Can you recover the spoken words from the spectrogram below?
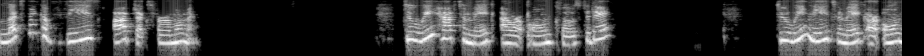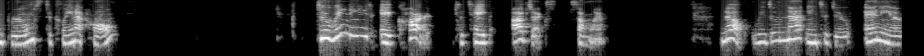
let's think of these objects for a moment. Do we have to make our own clothes today? Do we need to make our own brooms to clean at home? Do we need a cart to take objects somewhere? No, we do not need to do any of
